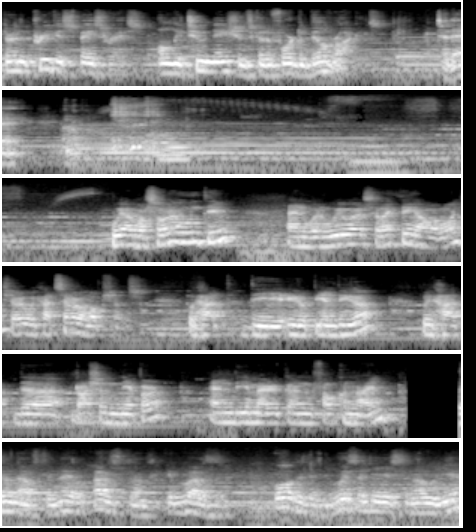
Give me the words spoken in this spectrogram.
During the previous space race, only two nations could afford to build rockets. Today, We are Barcelona Moon team, and when we were selecting our launcher, we had several options. We had the European Vega, we had the Russian Dnepr, and the American Falcon 9. Нефтенел, Арстон и базы Олден высадились на Луне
